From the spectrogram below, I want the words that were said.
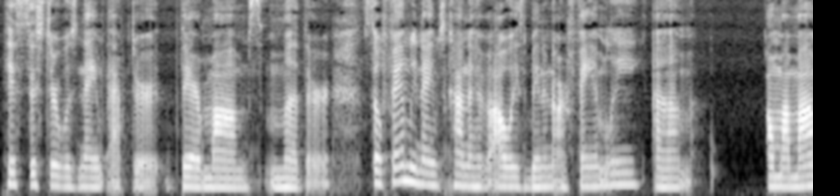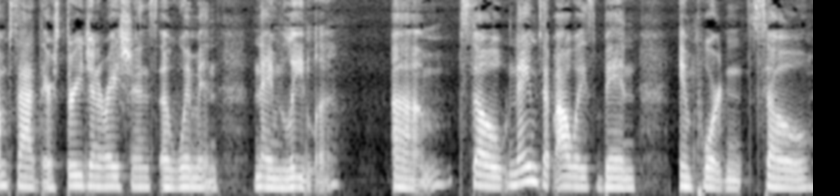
His sister was named after their mom's mother. So family names kind of have always been in our family. Um, on my mom's side, there's three generations of women named Leela. Um, so names have always been important. So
